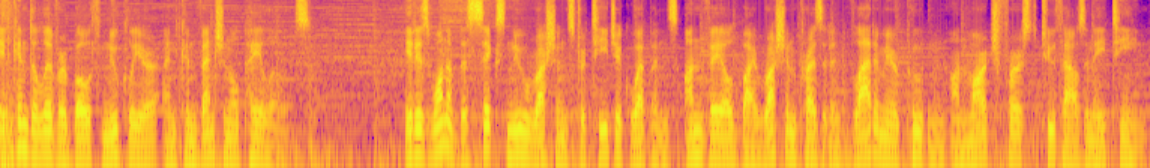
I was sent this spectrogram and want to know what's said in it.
It can deliver both nuclear and conventional payloads. It is one of the six new Russian strategic weapons unveiled by Russian President Vladimir Putin on March 1, 2018.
